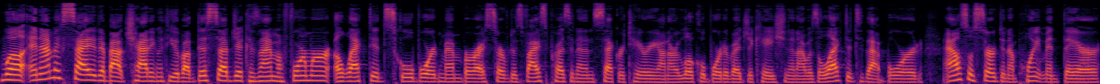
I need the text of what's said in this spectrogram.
Well, and I'm excited about chatting with you about this subject because I'm a former elected school board member. I served as vice president and secretary on our local board of education, and I was elected to that board. I also served an appointment there.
